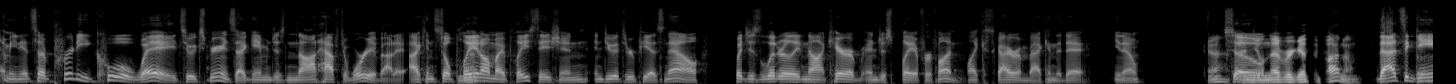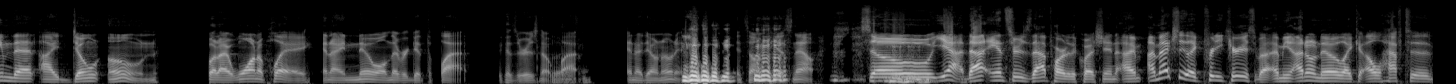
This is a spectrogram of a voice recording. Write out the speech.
I mean, it's a pretty cool way to experience that game and just not have to worry about it. I can still play it on my PlayStation and do it through PS Now, but just literally not care and just play it for fun, like Skyrim back in the day, you know? Yeah, So- and you'll never get the platinum. That's a game that I don't own, but I want to play, and I know I'll never get the plat because there is no plat, and I don't own it. it's on PS Now. So yeah, that answers that part of the question. I'm I'm actually like pretty curious about. It. I mean, I don't know. Like I'll have to.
